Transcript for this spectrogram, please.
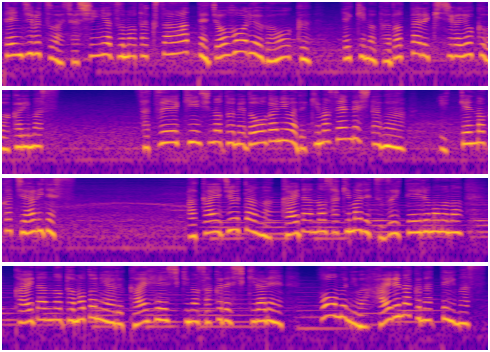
展示物は写真や図もたくさんあって情報量が多く、駅の辿った歴史がよくわかります。撮影禁止のため動画にはできませんでしたが、一見の価値ありです。赤い絨毯は階段の先まで続いているものの、階段のたもとにある開閉式の柵で仕切られ、ホームには入れなくなっています。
